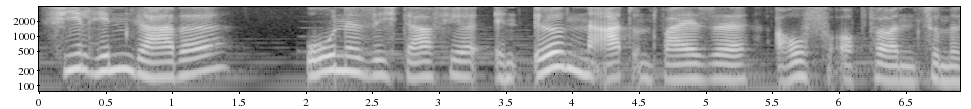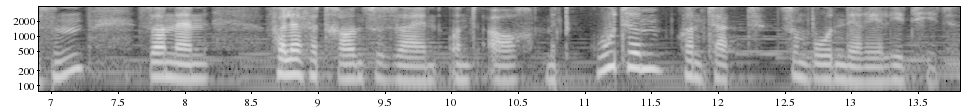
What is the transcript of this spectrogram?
viel Hingabe, ohne sich dafür in irgendeiner Art und Weise aufopfern zu müssen, sondern voller Vertrauen zu sein und auch mit gutem Kontakt zum Boden der Realität.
